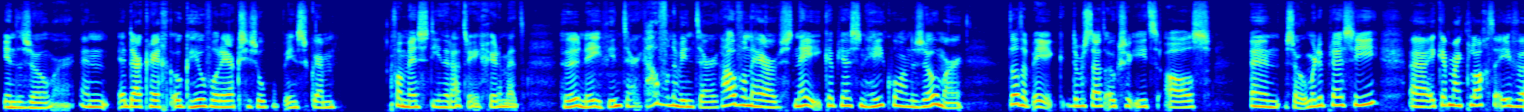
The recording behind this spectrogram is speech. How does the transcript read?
in de zomer. En daar kreeg ik ook heel veel reacties op op Instagram. Van mensen die inderdaad reageerden met... Huh, nee, winter. Ik hou van de winter. Ik hou van de herfst. Nee, ik heb juist een hekel aan de zomer. Dat heb ik. Er bestaat ook zoiets als een zomerdepressie. Uh, ik heb mijn klachten even...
